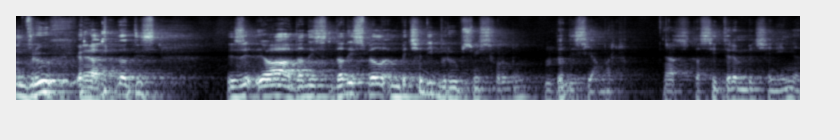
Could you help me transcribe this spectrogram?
hem vroeg. Ja. dat is, dus, ja, dat is, dat is wel een beetje die beroepsmisvorming. Dat is jammer. Ja. Dus dat zit er een beetje in. eh.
